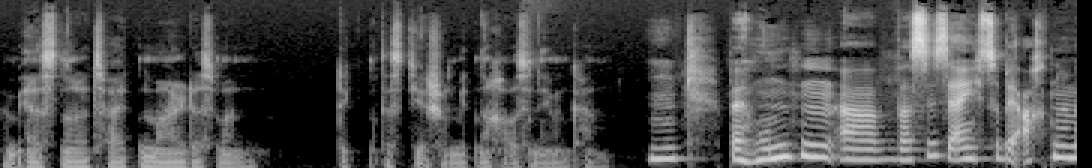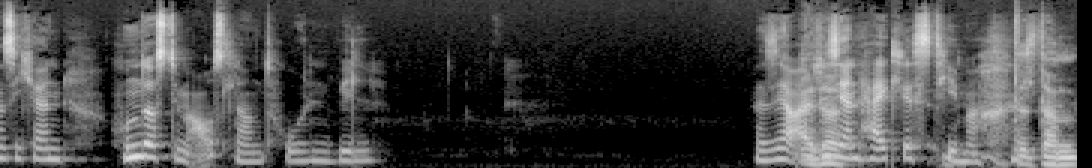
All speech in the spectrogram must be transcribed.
beim ersten oder zweiten Mal, dass man das Tier schon mit nach Hause nehmen kann. Mhm. Bei Hunden, äh, was ist eigentlich zu beachten, wenn man sich einen Hund aus dem Ausland holen will? Das ist ja also, ein ein heikles Thema. Da, da,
